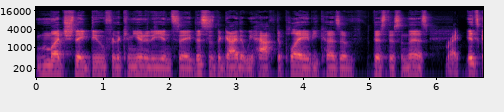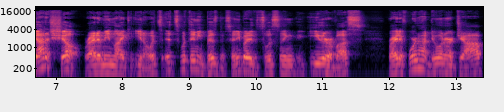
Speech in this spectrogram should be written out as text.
much they do for the community and say this is the guy that we have to play because of this, this, and this. Right. It's got to show, right? I mean, like you know, it's it's with any business. Anybody that's listening, either of us, right? If we're not doing our job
